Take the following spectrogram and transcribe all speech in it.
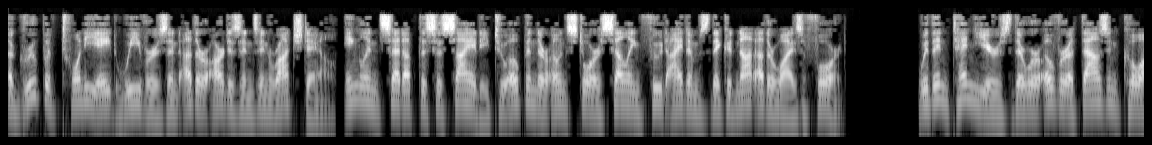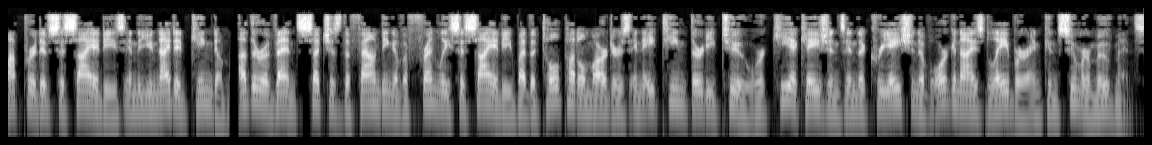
A group of 28 weavers and other artisans in Rochdale, England set up the society to open their own store selling food items they could not otherwise afford. Within 10 years there were over a thousand cooperative societies in the United Kingdom. Other events such as the founding of a friendly society by the Tolpuddle Martyrs in 1832 were key occasions in the creation of organised labour and consumer movements.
